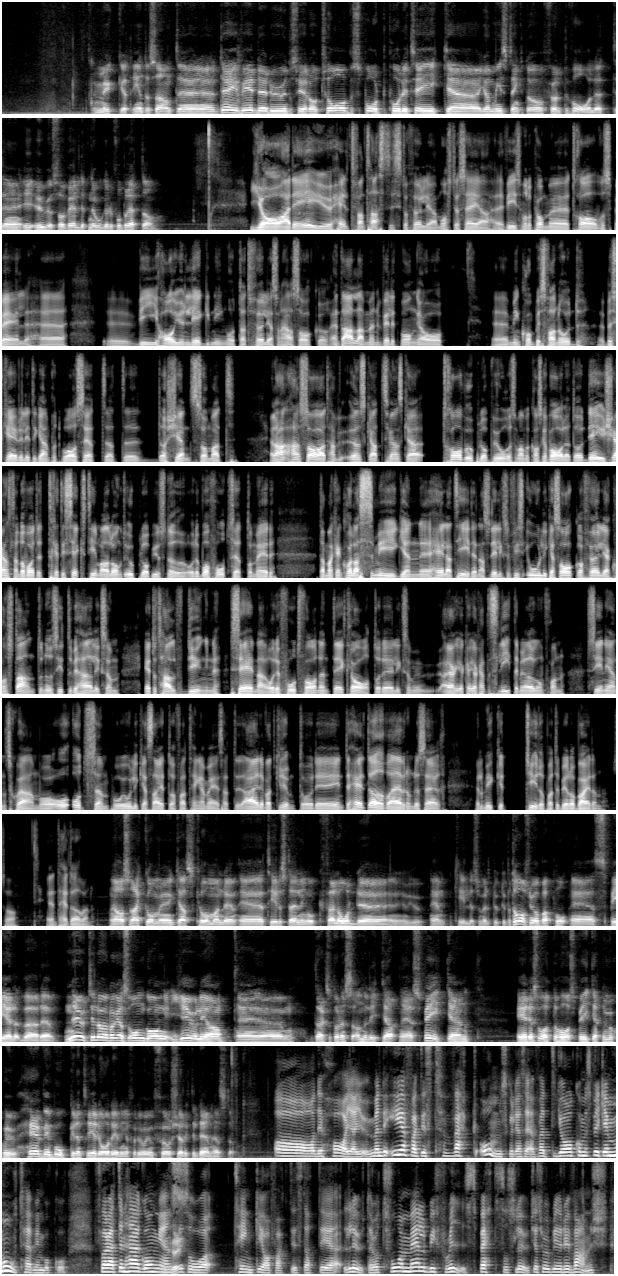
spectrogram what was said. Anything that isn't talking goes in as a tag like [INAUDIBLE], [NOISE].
Mycket intressant. Eh, David, du är intresserad av torv, sport, politik. Jag misstänker att du har följt valet i USA väldigt noga. Du får berätta. Ja, det är ju helt fantastiskt att följa måste jag säga. Eh, vi som håller på med trav och spel eh, eh, vi har ju en läggning åt att följa sådana här saker. Inte alla men väldigt många och min kompis Farnoud beskrev det lite grann på ett bra sätt att det har känts som att eller han, han sa att han önskar att svenska travupplopp vore som amerikanska valet och det är ju känslan. Det har varit ett 36 timmar långt upplopp just nu och det bara fortsätter med där man kan kolla smygen eh, hela tiden. Alltså det liksom finns olika saker att följa konstant och nu sitter vi här liksom ett och ett halvt dygn senare och det fortfarande inte är klart och det är liksom... Jag, jag, jag kan inte slita mina ögon från CNNs skärm och, och oddsen på olika sajter för att hänga med. Så att, nej, det var ett grymt och det är inte helt över även om det ser... Eller mycket tyder på att det blir då Biden. Så är det inte helt över än. Ja, snacka om eh, gastkramande eh, tillställning och Fernod, eh, en kille som är väldigt duktig på torv som jobbar på eh, spelvärde. Nu till lördagens omgång, Julia. Eh, dags att ta den sannolika eh, spiken. Är det så att du har spikat nummer 7, Heavy Book i den tredje avdelningen? För du har ju en förkärlek till den hästen. Ja, det har jag ju. Men det är faktiskt tvärtom skulle jag säga. För att jag kommer spika emot Hevin Boko. För att den här gången okay. så tänker jag faktiskt att det lutar åt två Melby Free, spets och slut. Jag tror det blir revansch.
